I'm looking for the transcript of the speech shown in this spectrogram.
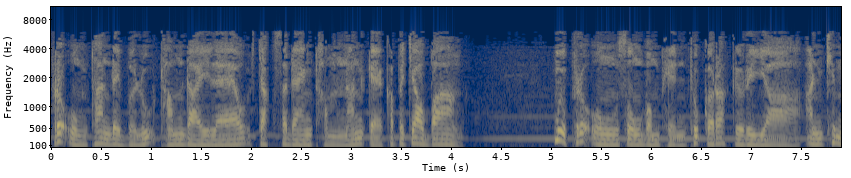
พระองค์ท่านได้บรรลุธรรมใดแล้วจักแสดงธรรมนั้นแก่ข้าพเจ้าบ้าง เมื่อพระองค์ทรงบำเพ็ญทุกขกิริยาอันเข้ม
